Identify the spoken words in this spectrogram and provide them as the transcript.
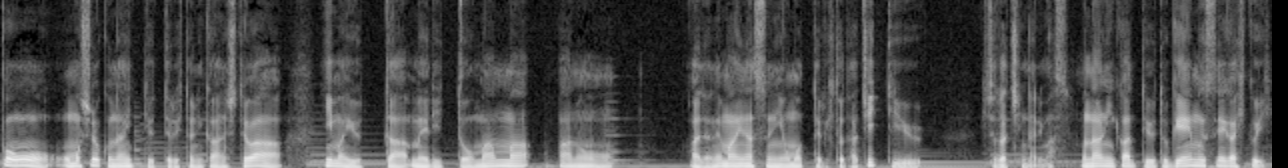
方面白くないって言ってる人に関しては今言ったメリットをまんまあのあれだねマイナスに思ってる人たちっていう人たちになります、まあ、何かっていうとゲーム性が低い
